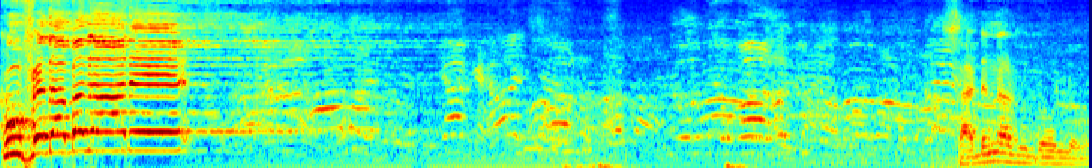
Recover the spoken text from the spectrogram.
کوفے دا بدارے ساڑھے نال بھی بول لو۔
